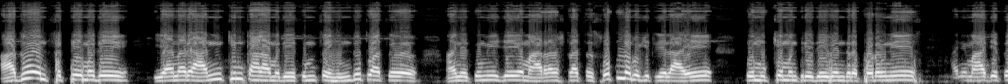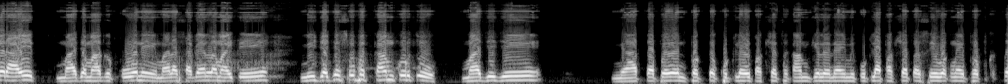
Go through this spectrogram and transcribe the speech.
अजून सत्तेमध्ये येणाऱ्या आणखीन काळामध्ये तुमचं हिंदुत्वाचं आणि तुम्ही जे महाराष्ट्राचं स्वप्न बघितलेलं आहे ते मुख्यमंत्री देवेंद्र फडणवीस आणि माझे तर आहेत. माझ्या मागं कोण आहे? मला सगळ्यांना माहिती आहे. मी ज्याच्यासोबत काम करतो माझे जे मी आतापर्यंत फक्त कुठल्याही पक्षाचं काम केलं नाही मी कुठल्या पक्षाचा सेवक नाही फक्त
